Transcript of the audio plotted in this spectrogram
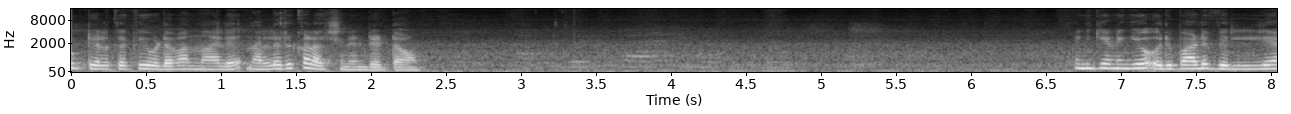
കുട്ടികൾക്കൊക്കെ ഇവിടെ വന്നാൽ നല്ലൊരു കളക്ഷൻ ഉണ്ട് കേട്ടോ. എനിക്കാണെങ്കിൽ ഒരുപാട് വലിയ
